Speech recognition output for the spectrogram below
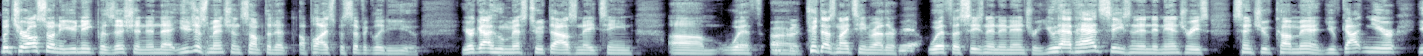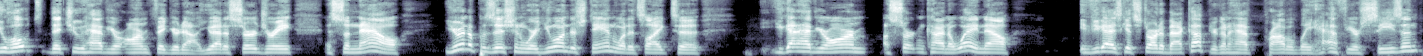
But you're also in a unique position in that you just mentioned something that applies specifically to you. You're a guy who missed 2018 um, with mm-hmm. 2019 rather yeah. with a season-ending injury. You have had season-ending injuries since you've come in. You've gotten your you hoped that you have your arm figured out. You had a surgery, and so now you're in a position where you understand what it's like to you got to have your arm a certain kind of way. Now, if you guys get started back up, you're going to have probably half your season,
